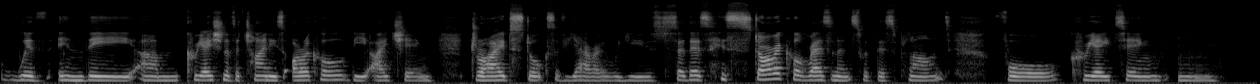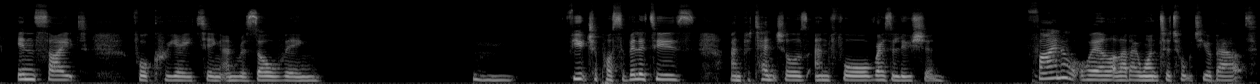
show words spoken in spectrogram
within the um, creation of the Chinese oracle, the I Ching. Dried stalks of yarrow were used. So there's historical resonance with this plant for creating um, insight, for creating and resolving um, future possibilities and potentials, and for resolution final oil that I want to talk to you about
